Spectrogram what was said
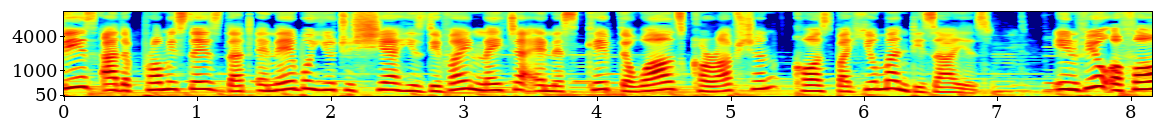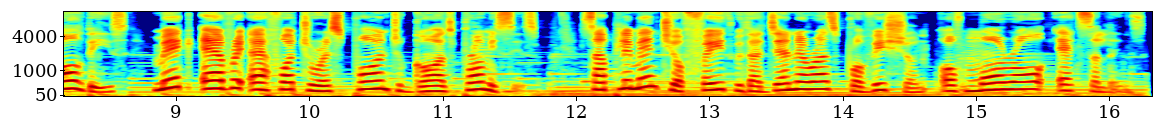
These are the promises that enable you to share His divine nature and escape the world's corruption caused by human desires. In view of all this, make every effort to respond to God's promises. Supplement your faith with a generous provision of moral excellence,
